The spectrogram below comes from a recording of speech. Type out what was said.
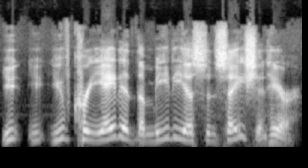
you, you you've created the media sensation here.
